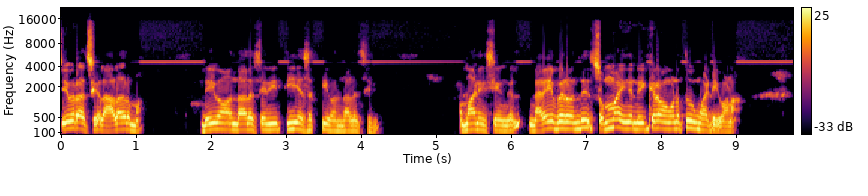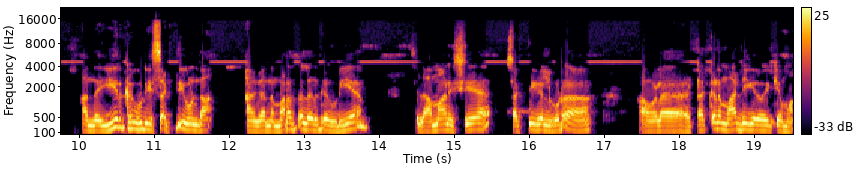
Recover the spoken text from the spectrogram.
ஜீவராசிகள் அலருமா. தெய்வம் வந்தாலும் சரி தீய சக்தி வந்தாலும் சரி. அமானுஷியங்கள் நிறைய பேர் வந்து சும்மா இங்கே நிற்கிறவங்க கூட தூக்க மாட்டிக்குவானா. அந்த ஈர்க்கக்கூடிய சக்தி உண்டான் அங்கே அந்த மரத்தில் இருக்கக்கூடிய சில அமானுஷிய சக்திகள் கூட அவங்கள டக்குன்னு மாட்டிக்கிற வைக்குமா.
